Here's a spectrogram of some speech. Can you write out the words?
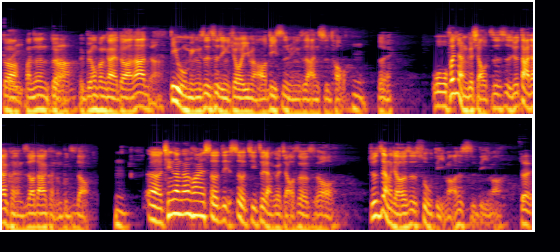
对啊，反正对啊，也不用分开，对啊。那第五名是赤井秀一嘛，然后第四名是安室透，嗯，对。我我分享一个小知识，就大家可能知道，大家可能不知道。嗯，呃，青山刚他在设计设计这两个角色的时候，就是这两个角色是宿敌嘛，是死敌嘛？对，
